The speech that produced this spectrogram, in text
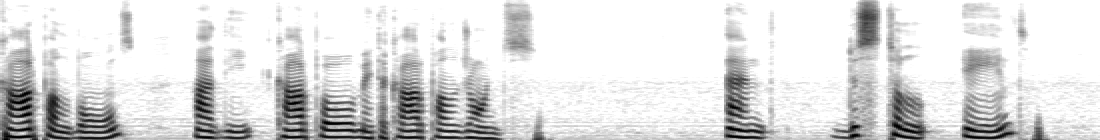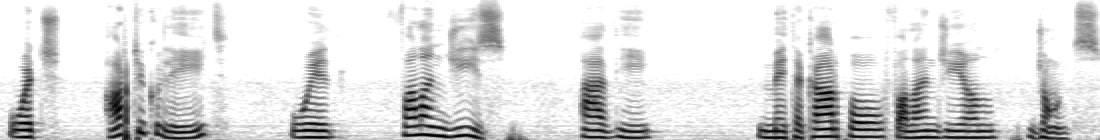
carpal bones at the carpo-metacarpal joints and distal end which articulate with phalanges at the metacarpophalangeal joints.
